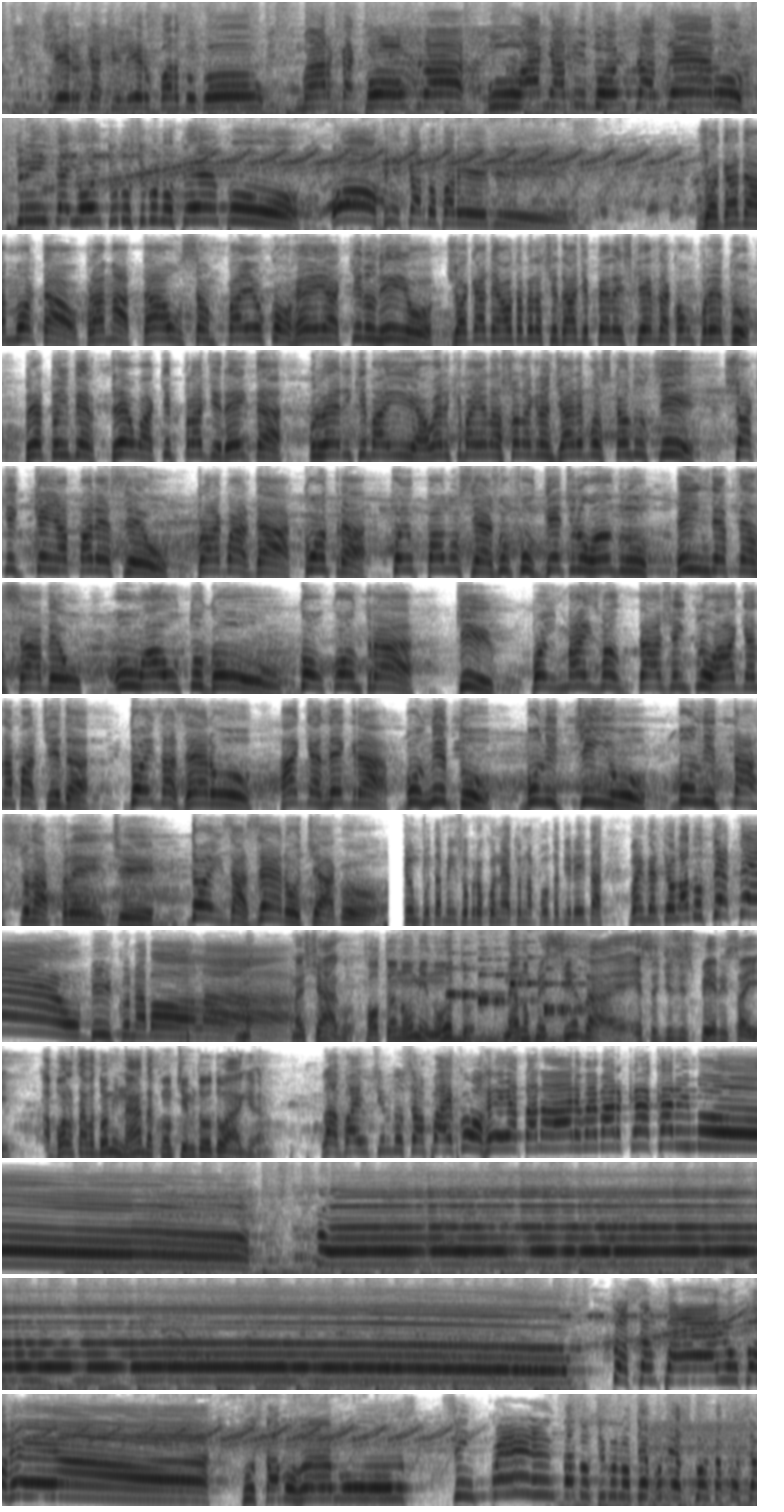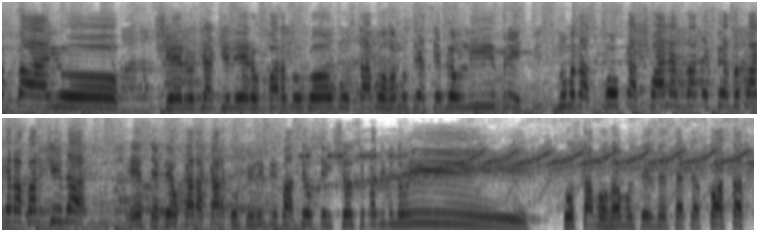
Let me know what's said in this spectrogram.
Cheiro de artilheiro fora do gol. Marca contra. O Águia abre 2 a 0. 38 do segundo tempo. Ô Ricardo Paredes. Jogada mortal para matar o Sampaio Correia aqui no Ninho. Jogada em alta velocidade pela esquerda com o Preto. Preto inverteu aqui para a direita para o Eric Bahia. O Eric Bahia lançou na grande área buscando o si. Só que quem apareceu para guardar contra foi o Paulo Sérgio. Um foguete no ângulo indefensável. Um alto gol. Gol contra que põe mais vantagem para o Águia na partida. 2 a 0. Águia Negra, bonito, bonitinho, bonitaço na frente. 2 a 0, Thiago. Campo também sobrou com o Neto na ponta direita. Vai inverter o lado. Tetel! Bico na bola. Ma- Mas, Thiago, faltando um minuto, né, não precisa é, esse desespero em sair. A bola estava dominada com o time do, do Águia. Lá vai o time do Sampaio. Correia tá na área. Vai marcar. Carimbou! Gol! Do Sampaio Correia! Gustavo Ramos. 50 do segundo tempo, desconta pro Sampaio. Cheiro de artilheiro fora do gol. Gustavo Ramos recebeu livre. Numa das poucas falhas da defesa do Águia na partida. Recebeu cara a cara com o Felipe e bateu sem chance para diminuir. Gustavo Ramos, 17 às costas.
